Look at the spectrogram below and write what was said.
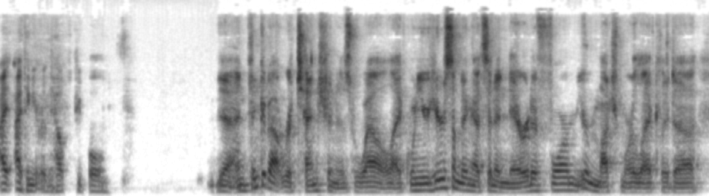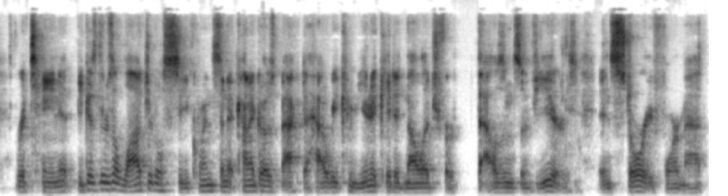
I, I think it really helps people. Yeah, and think about retention as well. Like when you hear something that's in a narrative form, you're much more likely to retain it because there's a logical sequence and it kind of goes back to how we communicated knowledge for thousands of years in story format.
